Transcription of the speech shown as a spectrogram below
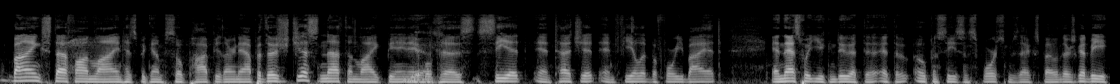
buying stuff online has become so popular now, but there's just nothing like being able to see it and touch it and feel it before you buy it. And that's what you can do at the at the Open Season Sportsman's Expo. There's going to be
